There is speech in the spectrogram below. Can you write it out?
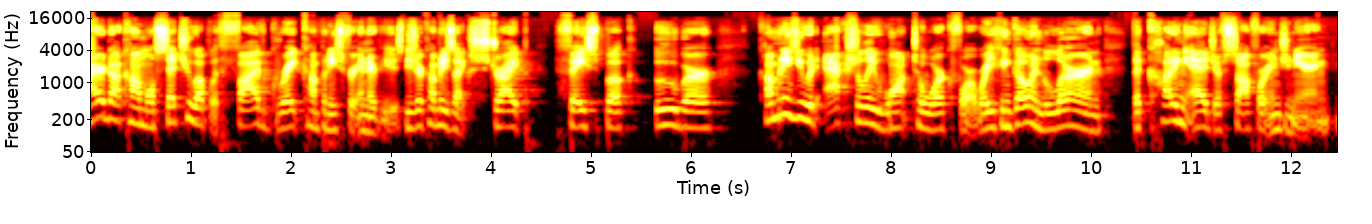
Hired.com will set you up with five great companies for interviews. These are companies like Stripe, Facebook, Uber, companies you would actually want to work for, where you can go and learn the cutting edge of software engineering.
